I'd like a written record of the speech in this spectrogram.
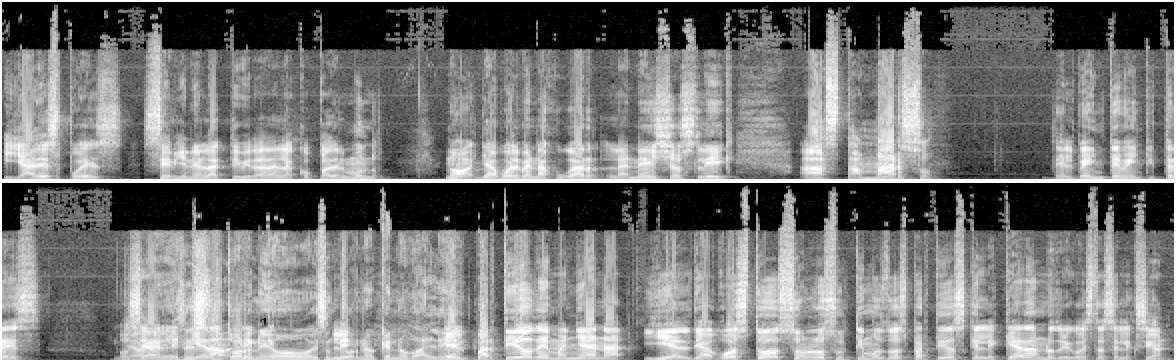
y ya después se viene la actividad en la Copa del Mundo, ¿no? Ya vuelven a jugar la Nations League hasta marzo del 2023. O Ya sea, ves, le es queda- un torneo, le- es un le- torneo que no vale. el partido de mañana y el de agosto son los últimos dos partidos que le quedan, Rodrigo, a esta selección.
